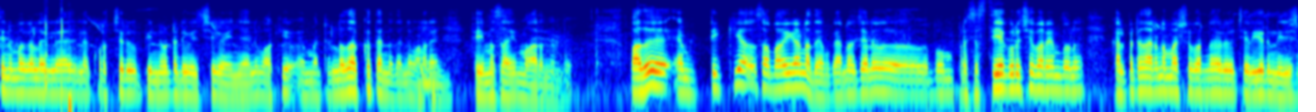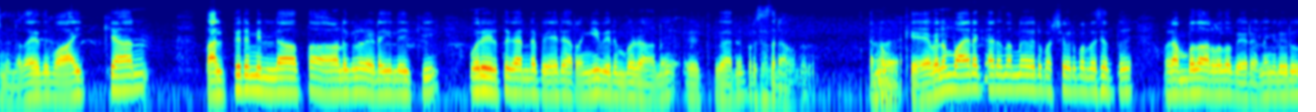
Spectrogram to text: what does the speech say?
സിനിമകളിലെ കുറച്ചൊരു പിന്നോട്ടടി വെച്ച് കഴിഞ്ഞാൽ ബാക്കി മറ്റുള്ളതൊക്കെ തന്നെ തന്നെ വളരെ ഫേമസ് ആയി മാറുന്നുണ്ട്. അപ്പം അത് എം ടിക്ക് സ്വാഭാവികമാണ് അദ്ദേഹം കാരണം വെച്ചാൽ ഇപ്പം പ്രശസ്തിയെക്കുറിച്ച് പറയുമ്പോൾ കൽപ്പറ്റ നാരായണ മാഷി പറഞ്ഞ ഒരു ചെറിയൊരു നിരീക്ഷണമുണ്ട്. അതായത് വായിക്കാൻ താല്പര്യമില്ലാത്ത ആളുകളുടെ ഇടയിലേക്ക് ഒരു എഴുത്തുകാരന്റെ പേര് ഇറങ്ങി വരുമ്പോഴാണ് എഴുത്തുകാരൻ പ്രശസ്തനാകുന്നത്. കാരണം കേവലം വായനക്കാരെന്ന് പറഞ്ഞാൽ ഒരു പക്ഷേ ഒരു പ്രദേശത്ത് ഒരു അമ്പതോ അറുപതോ പേര് അല്ലെങ്കിൽ ഒരു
